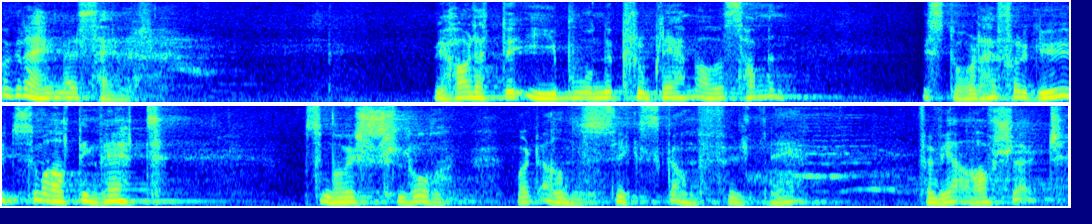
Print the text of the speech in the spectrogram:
å greie meg selv. Vi har dette iboende problemet alle sammen. Vi står der for Gud, som allting vet. Så må vi slå vårt ansikt skamfullt ned, for vi er avslørt.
